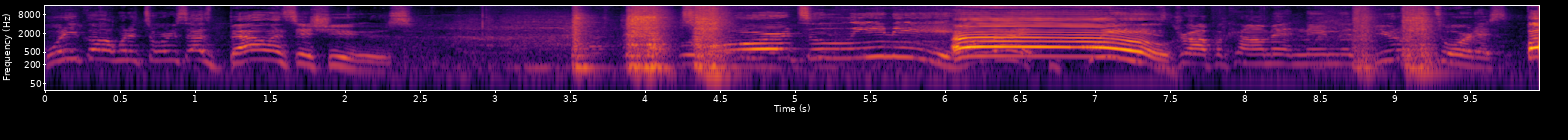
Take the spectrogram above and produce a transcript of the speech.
What do you call it when a tortoise has balance issues? Tortellini. All right. Oh! Please drop a comment and name this beautiful tortoise. Boom!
